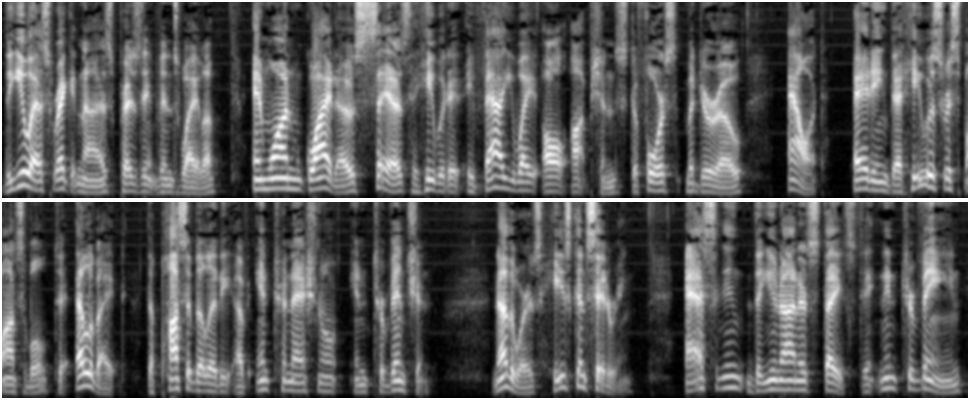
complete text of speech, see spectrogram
The U.S. recognized President Venezuela and Juan Guaido says that he would evaluate all options to force Maduro out, adding that he was responsible to elevate the possibility of international intervention. In other words, he's considering asking the United States to intervene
